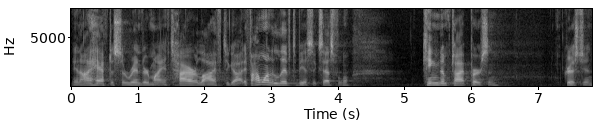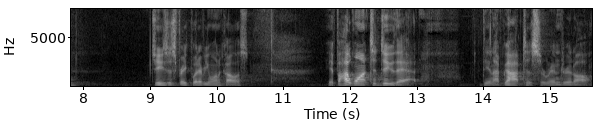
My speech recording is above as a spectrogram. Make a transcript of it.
And I have to surrender my entire life to God. If I want to live to be a successful kingdom type person, Christian, Jesus freak, whatever you want to call us, if I want to do that, then I've got to surrender it all.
